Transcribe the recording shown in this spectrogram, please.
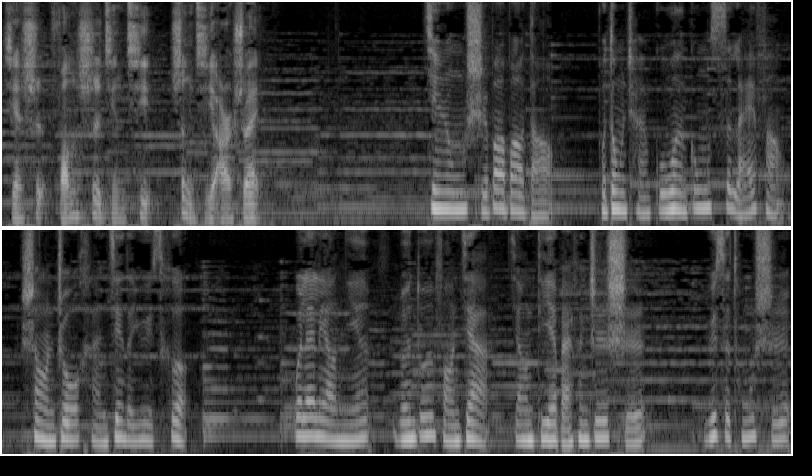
显示房市景气盛极而衰。金融时报报道。不动产顾问公司来访上周罕见的预测，未来两年伦敦房价将跌百分之十。与此同时，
